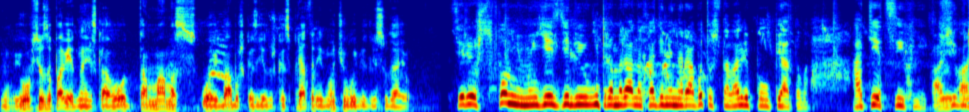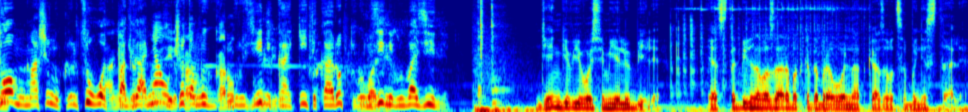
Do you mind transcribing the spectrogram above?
Ну, его все заповедно искал. Вот там мама, с, ой, бабушка с дедушкой спрятали, ночью вывезли сюда его. Сереж, вспомни, мы ездили утром рано, ходили на работу, вставали полпятого. Отец ихний Они- к они- дому, машину, крыльцу вот Они что-то подгонял, грузили, что-то короб- коробки выгрузили, грузили. какие-то коробки Вывозили. грузили, вывозили. Деньги в его семье любили, и от стабильного заработка добровольно отказываться бы не стали.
